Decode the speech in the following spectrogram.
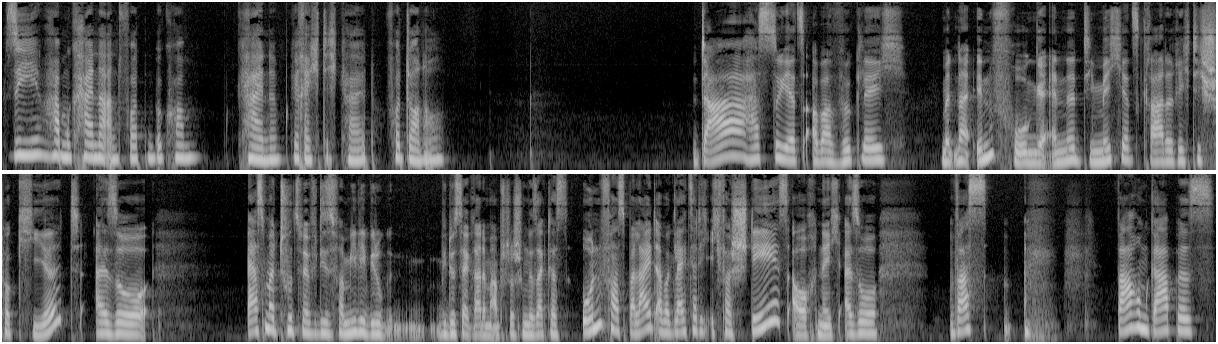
Sie haben keine Antworten bekommen, keine Gerechtigkeit vor Donald. Da hast du jetzt aber wirklich mit einer Info geendet, die mich jetzt gerade richtig schockiert. Also erstmal tut es mir für diese Familie, wie du, wie du es ja gerade im Abschluss schon gesagt hast, unfassbar leid, aber gleichzeitig, ich verstehe es auch nicht. Also, was, warum gab es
